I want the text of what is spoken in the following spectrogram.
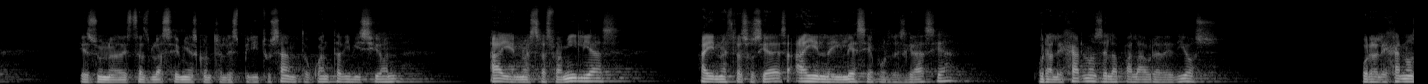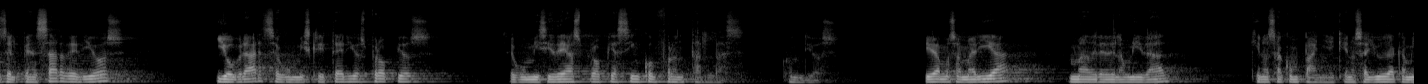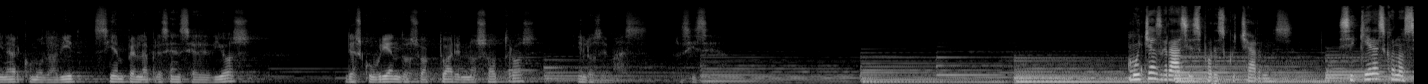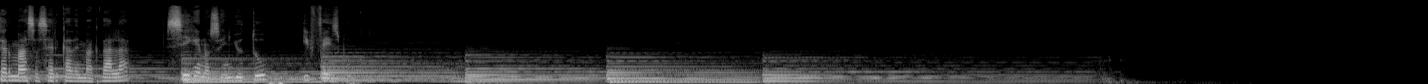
es una de estas blasfemias contra el Espíritu Santo. Cuánta división hay en nuestras familias, hay en nuestras sociedades, hay en la iglesia, por desgracia, por alejarnos de la palabra de Dios, por alejarnos del pensar de Dios y obrar según mis criterios propios, según mis ideas propias, sin confrontarlas con Dios. Pidamos a María, Madre de la Unidad, que nos acompañe, que nos ayude a caminar como David, siempre en la presencia de Dios, descubriendo su actuar en nosotros y en los demás. Así sea. Muchas gracias por escucharnos. Si quieres conocer más acerca de Magdala, síguenos en YouTube y Facebook.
